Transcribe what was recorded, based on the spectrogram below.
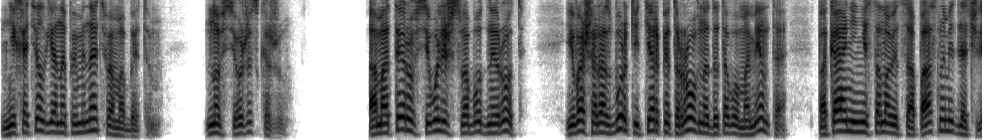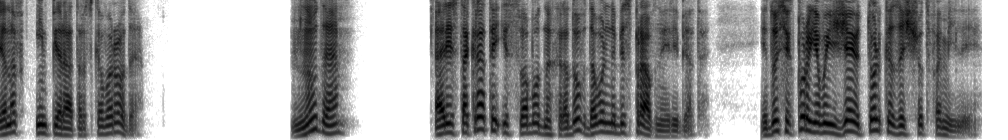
Не хотел я напоминать вам об этом, но все же скажу. Аматеру всего лишь свободный род, и ваши разборки терпят ровно до того момента, пока они не становятся опасными для членов императорского рода. Ну да, Аристократы из свободных родов довольно бесправные ребята. И до сих пор я выезжаю только за счет фамилии.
